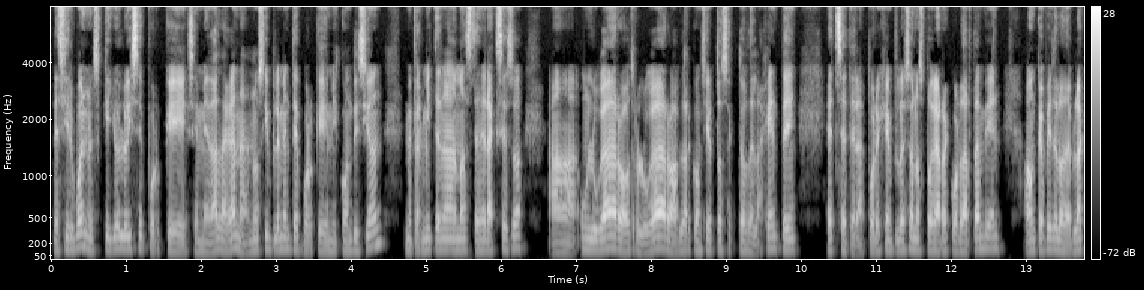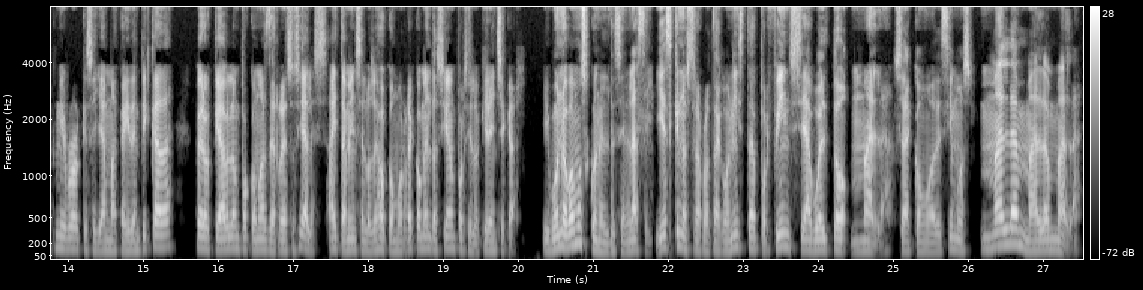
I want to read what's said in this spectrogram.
decir, bueno, es que yo lo hice porque se me da la gana, no simplemente porque mi condición me permite nada más tener acceso a un lugar o a otro lugar o hablar con cierto sector de la gente, etcétera. Por ejemplo, eso nos podría recordar también a un capítulo de Black Mirror que se llama Caída en picada, pero que habla un poco más de redes sociales. Ahí también se los dejo como recomendación por si lo quieren checar. Y bueno, vamos con el desenlace. Y es que nuestra protagonista por fin se ha vuelto mala. O sea, como decimos, mala, mala, mala.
